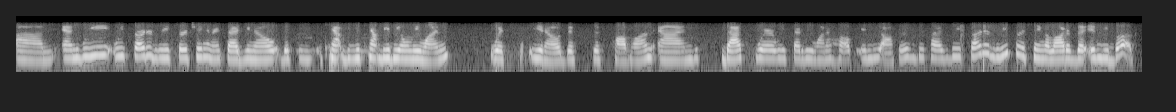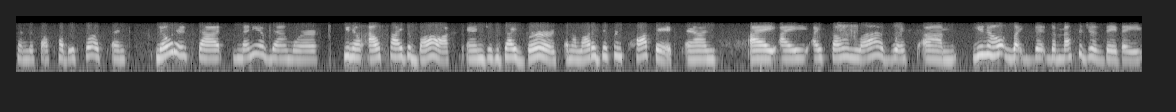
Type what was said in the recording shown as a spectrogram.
Um, and we we started researching, and I said, you know, this is can't be you can't be the only one with you know this this problem and that's where we said we want to help indie authors because we started researching a lot of the indie books and the self-published books and noticed that many of them were you know outside the box and just diverse and a lot of different topics. And I I, I fell in love with um, you know like the the messages they they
